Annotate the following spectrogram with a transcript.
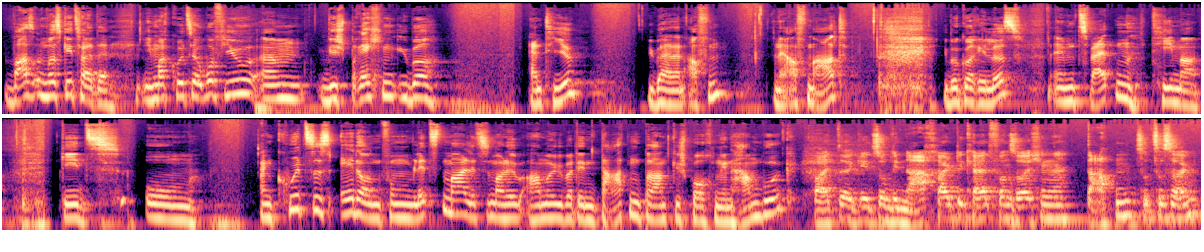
was, um was geht's heute? Ich mache kurz ein Overview. Ähm, wir sprechen über ein Tier, über einen Affen, eine Affenart, über Gorillas. Im zweiten Thema geht's um ein kurzes Add-on vom letzten Mal. Letztes Mal haben wir über den Datenbrand gesprochen in Hamburg. Heute geht es um die Nachhaltigkeit von solchen Daten sozusagen.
